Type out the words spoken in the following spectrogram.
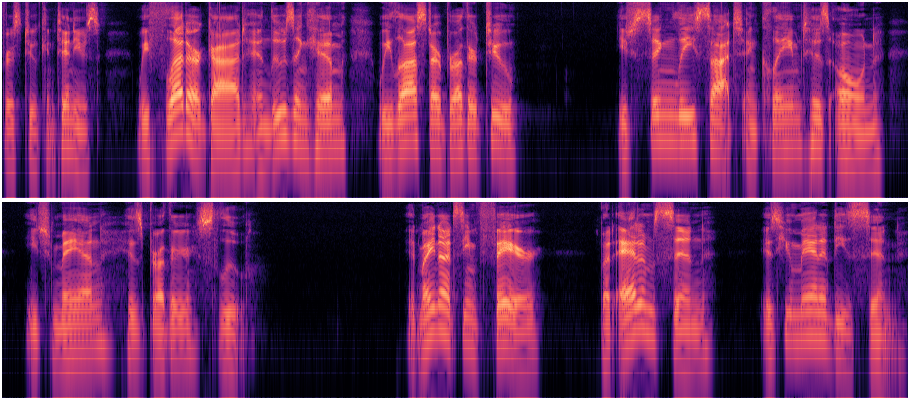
Verse 2 continues We fled our God, and losing him, we lost our brother too. Each singly sought and claimed his own, each man his brother slew. It might not seem fair, but Adam's sin is humanity's sin.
